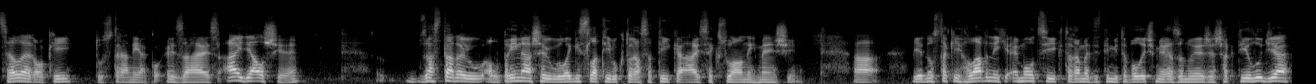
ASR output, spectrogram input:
celé roky tu strany ako SAS aj ďalšie zastávajú alebo prinášajú legislatívu, ktorá sa týka aj sexuálnych menšín. A jednou z takých hlavných emócií, ktorá medzi týmito voličmi rezonuje, že však tí ľudia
